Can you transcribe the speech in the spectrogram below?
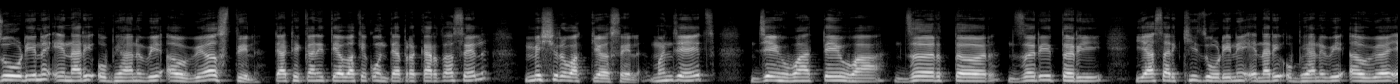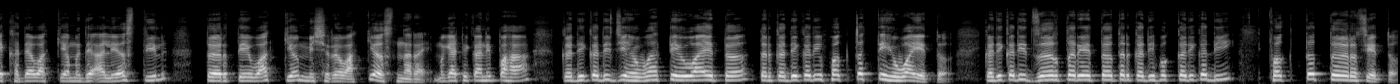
जोडीनं येणारी उभ्यान्वयी अव्यय असतील त्या ठिकाणी ते वाक्य कोणत्या प्रकारचं असेल? मिश्र वाक्य असेल. म्हणजेच जेव्हा तेव्हा जर तर जरी तरी यासारखी जोडीने येणारी उभ्यान्वयी अव्यय एखाद्या वाक्यामध्ये आले असतील तर ते वाक्य मिश्र वाक्य असणार आहे. मग या ठिकाणी पहा कधी कधी जेव्हा तेव्हा येतं तर कधी कधी फक्त तेव्हा येतं. कधी कधी जर तर येतं तर कधी फक्त कधी कधी फक्त तरच येतं.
